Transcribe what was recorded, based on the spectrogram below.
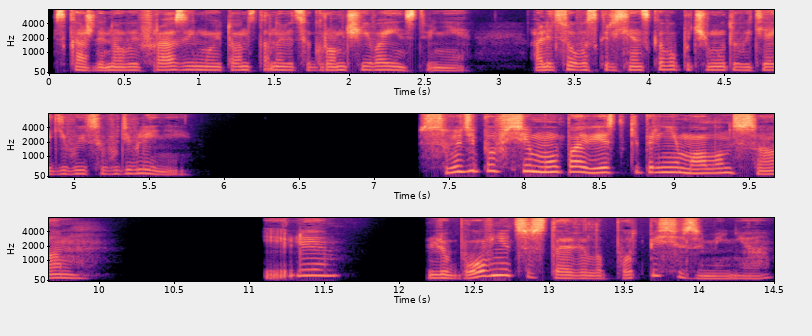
С каждой новой фразой мой тон становится громче и воинственнее, а лицо Воскресенского почему-то вытягивается в удивлении. Судя по всему, повестки принимал он сам. Или любовница ставила подписи за меня.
